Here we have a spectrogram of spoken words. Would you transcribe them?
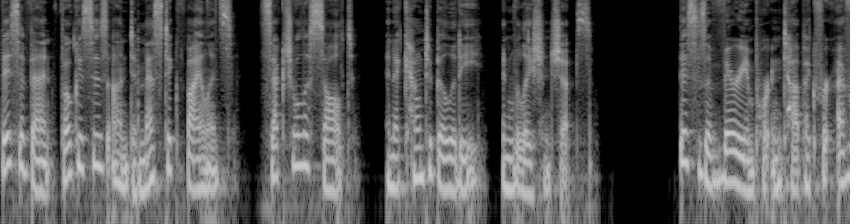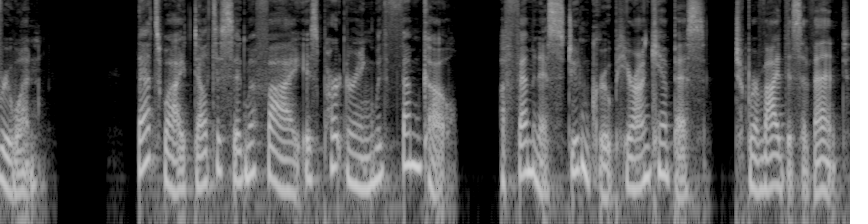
This event focuses on domestic violence, sexual assault, and accountability in relationships. This is a very important topic for everyone. That's why Delta Sigma Phi is partnering with FEMCO, a feminist student group here on campus, to provide this event.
